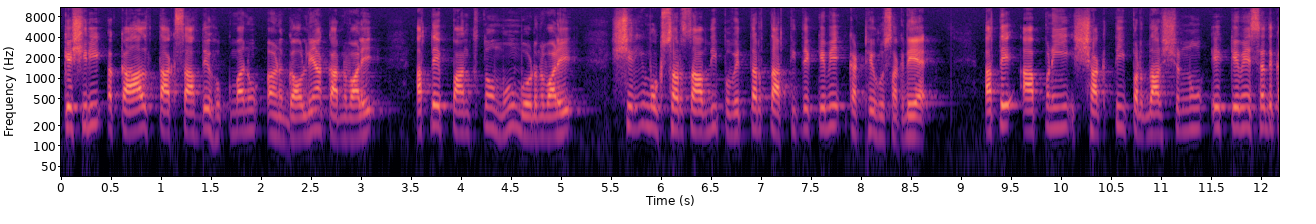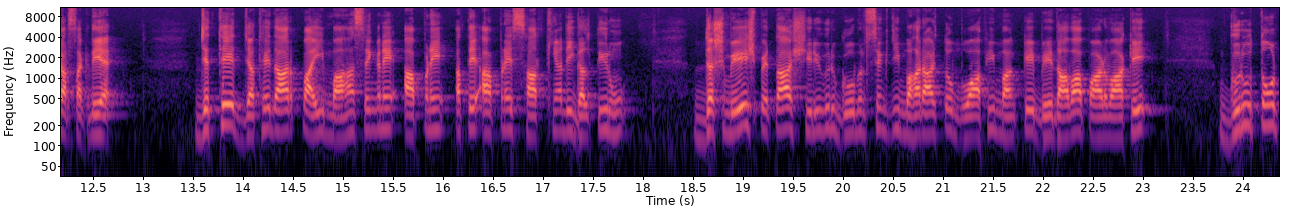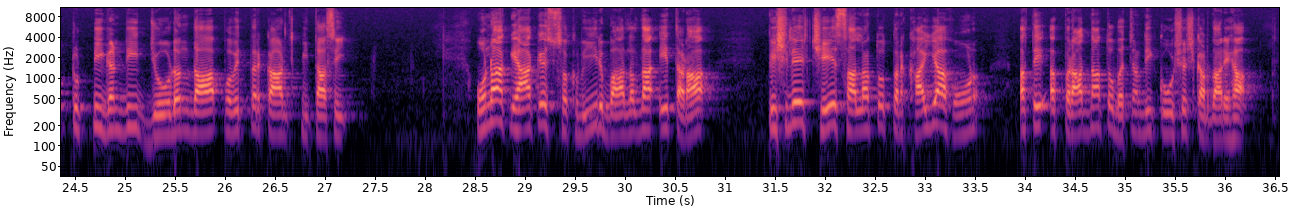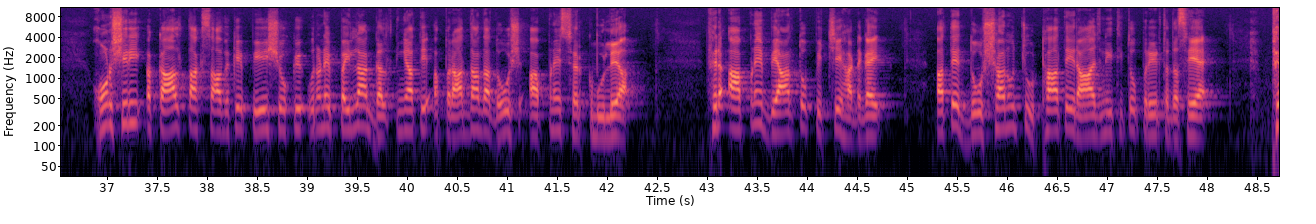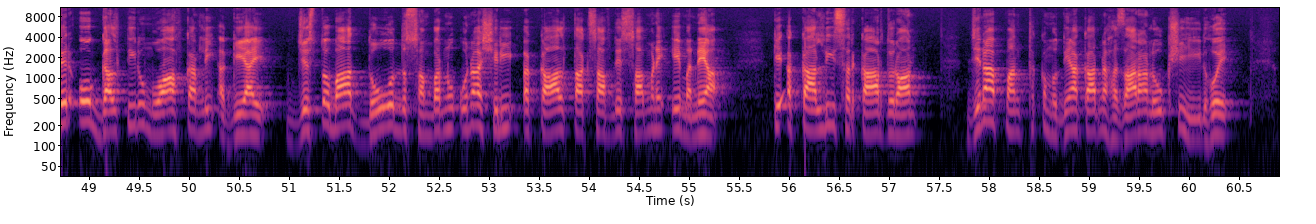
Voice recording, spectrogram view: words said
ਕਿ ਸ਼੍ਰੀ ਅਕਾਲ ਤਖਤ ਸਾਹਿਬ ਦੇ ਹੁਕਮਾਂ ਨੂੰ ਅਣਗੌਲਿਆਂ ਕਰਨ ਵਾਲੇ ਅਤੇ ਪੰਥ ਤੋਂ ਮੂੰਹ ਮੋੜਨ ਵਾਲੇ ਸ਼੍ਰੀ ਮੁਕਤਸਰ ਸਾਹਿਬ ਦੀ ਪਵਿੱਤਰ ਧਰਤੀ ਤੇ ਕਿਵੇਂ ਇਕੱਠੇ ਹੋ ਸਕਦੇ ਹੈ ਅਤੇ ਆਪਣੀ ਸ਼ਕਤੀ ਪ੍ਰਦਰਸ਼ਨ ਨੂੰ ਇਹ ਕਿਵੇਂ ਸਿੱਧ ਕਰ ਸਕਦੇ ਹੈ। ਜਿੱਥੇ ਜਥੇਦਾਰ ਭਾਈ ਮਹਾ ਸਿੰਘ ਨੇ ਆਪਣੇ ਅਤੇ ਆਪਣੇ ਸਾਥੀਆਂ ਦੀ ਗਲਤੀ ਨੂੰ ਦਸ਼ਮੇਸ਼ ਪਿਤਾ ਸ੍ਰੀ ਗੁਰੂ ਗੋਬਿੰਦ ਸਿੰਘ ਜੀ ਮਹਾਰਾਜ ਤੋਂ ਮੁਆਫੀ ਮੰਗ ਕੇ ਬੇਦਾਵਾ ਪਾੜਵਾ ਕੇ ਗੁਰੂ ਤੋਂ ਟੁੱਟੀ ਗੰਢੀ ਜੋੜਨ ਦਾ ਪਵਿੱਤਰ ਕਾਰਜ ਕੀਤਾ ਸੀ। ਉਹਨਾਂ ਕਿਹਾ ਕਿ ਸੁਖਬੀਰ ਬਾਦਲ ਦਾ ਇਹ ਧੜਾ ਪਿਛਲੇ 6 ਸਾਲਾਂ ਤੋਂ ਤਨਖਾਹੀਆ ਹੋਣ ਅਤੇ ਅਪਰਾਧਾਂ ਤੋਂ ਬਚਣ ਦੀ ਕੋਸ਼ਿਸ਼ ਕਰਦਾ ਰਿਹਾ। ਹੁਣ ਸ੍ਰੀ ਅਕਾਲ ਤਖਤ ਸਾਹਿਬ ਵਿਖੇ ਪੇਸ਼ ਹੋ ਕੇ ਉਹਨਾਂ ਨੇ ਪਹਿਲਾਂ ਗਲਤੀਆਂ ਤੇ ਅਪਰਾਧਾਂ ਦਾ ਦੋਸ਼ ਆਪਣੇ ਸਿਰ ਕਬੂਲਿਆ। ਫਿਰ ਆਪਣੇ ਬਿਆਨ ਤੋਂ ਪਿੱਛੇ ਹਟ ਗਏ ਅਤੇ ਦੋਸ਼ਾਂ ਨੂੰ ਝੂਠਾ ਤੇ ਰਾਜਨੀਤੀ ਤੋਂ ਪ੍ਰੇਰਿਤ ਦੱਸਿਆ। ਫਿਰ ਉਹ ਗਲਤੀ ਨੂੰ ਮੁਆਫ ਕਰਨ ਲਈ ਅੱਗੇ ਆਏ, ਜਿਸ ਤੋਂ ਬਾਅਦ 2 ਦਸੰਬਰ ਨੂੰ ਉਹਨਾਂ ਸ੍ਰੀ ਅਕਾਲ ਤਖਤ ਸਾਹਿਬ ਦੇ ਸਾਹਮਣੇ ਇਹ ਮੰਨਿਆ ਕਿ ਅਕਾਲੀ ਸਰਕਾਰ ਦੌਰਾਨ ਜਿਨ੍ਹਾਂ ਪੰਥਕ ਮੁੱਦਿਆਂ ਕਾਰਨ ਹਜ਼ਾਰਾਂ ਲੋਕ ਸ਼ਹੀਦ ਹੋਏ,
